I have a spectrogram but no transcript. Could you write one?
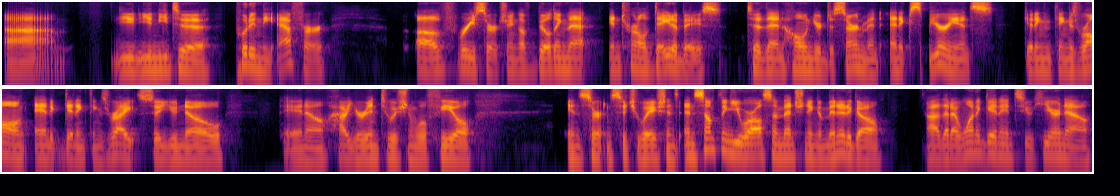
Um, you you need to put in the effort of researching, of building that internal database to then hone your discernment and experience getting things wrong and getting things right, so you know, you know how your intuition will feel in certain situations. And something you were also mentioning a minute ago uh, that I want to get into here now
